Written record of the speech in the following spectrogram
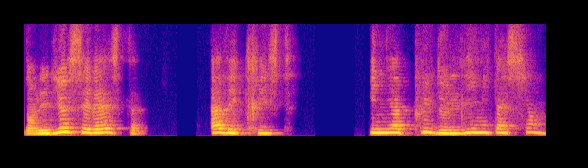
Dans les lieux célestes, avec Christ, il n'y a plus de limitation.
